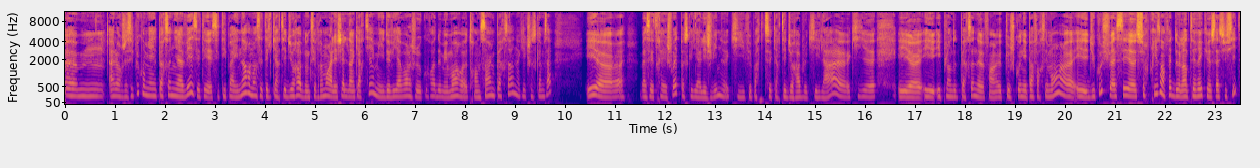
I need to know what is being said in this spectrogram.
Euh, alors, je sais plus combien de personnes il y avait. C'était, c'était pas énorme. Hein, c'était le quartier durable, donc c'est vraiment à l'échelle d'un quartier. Mais il devait y avoir, je crois de mémoire, euh, 35 personnes, quelque chose comme ça. Et euh, bah, c'est très chouette parce qu'il y a l'Échevine qui fait partie de ce quartier durable qui est là, euh, qui euh, et, euh, et, et plein d'autres personnes, enfin que je connais pas forcément. euh, et du coup, je suis assez euh, surprise en fait de l'intérêt que ça suscite.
